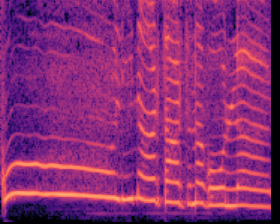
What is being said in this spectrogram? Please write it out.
Gol! Yine ardı ardına goller.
